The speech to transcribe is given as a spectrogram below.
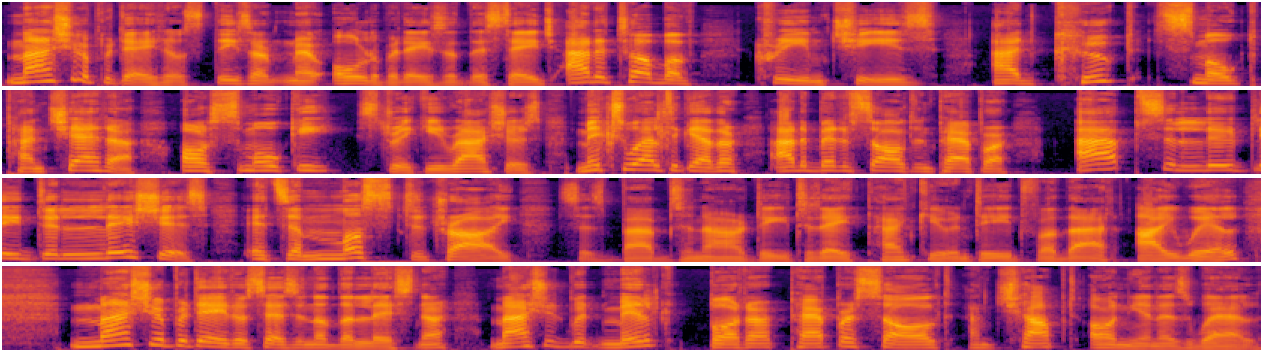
Mash your potatoes. These are now older potatoes at this stage. Add a tub of cream cheese add cooked smoked pancetta or smoky streaky rashers. Mix well together, add a bit of salt and pepper. Absolutely delicious. It's a must to try, says Babs in Ardee today. Thank you indeed for that. I will. Mash your potato, says another listener. Mash it with milk, butter, pepper, salt, and chopped onion as well.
